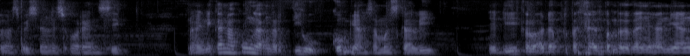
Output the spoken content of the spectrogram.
eh, spesialis forensik. Nah ini kan aku nggak ngerti hukum ya sama sekali. Jadi kalau ada pertanyaan-pertanyaan yang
